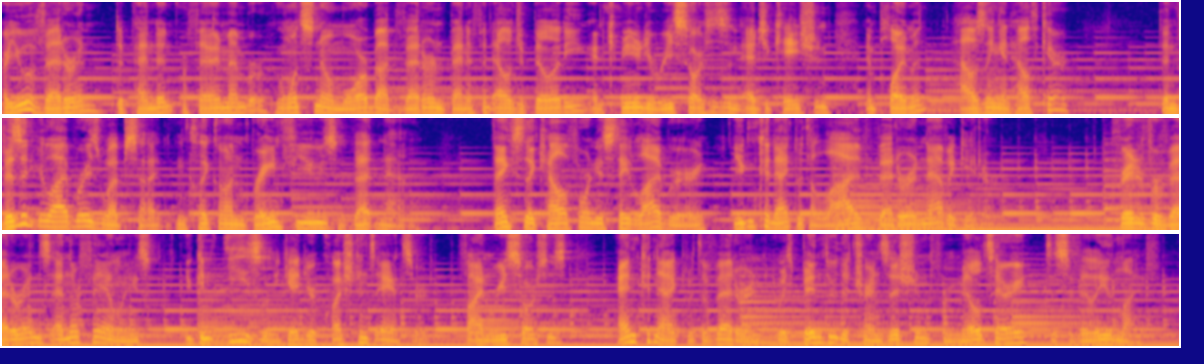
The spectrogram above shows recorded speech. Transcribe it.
Are you a veteran, dependent, or family member who wants to know more about veteran benefit eligibility and community resources in education, employment, housing, and healthcare? Then visit your library's website and click on BrainFuse Vet Now. Thanks to the California State Library, you can connect with a live veteran navigator. Created for veterans and their families, you can easily get your questions answered, find resources, and connect with a veteran who has been through the transition from military to civilian life.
